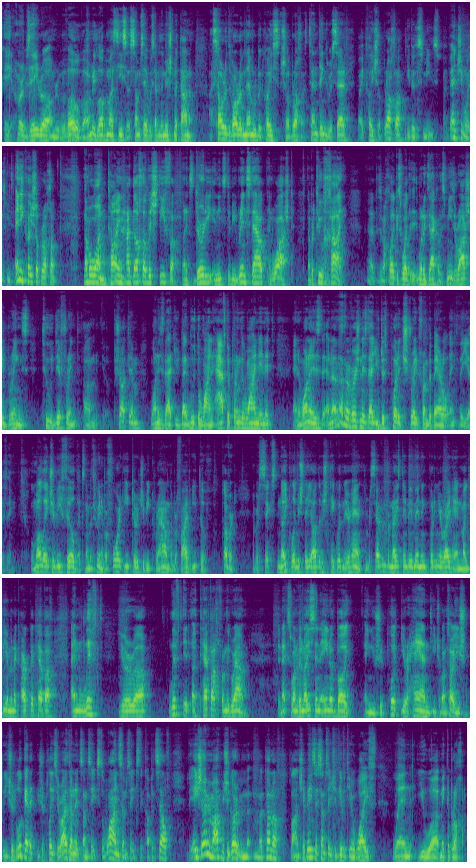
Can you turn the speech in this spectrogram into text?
Okay, Amr Zera, Amr Bavov, Amr Lab Masisa. Some say it was said in the Mishnah Tana. Asara Devarim Nemru Bekois Shal Bracha. Ten things were said by Kois Shal Bracha. Either this means by benching or this means any Kois Shal Bracha. Number one, Tain Hadacha V'Shtifa. When it's dirty, it needs to be rinsed out and washed. Number two, Chai. Uh, this is what, what exactly this means. Rashi brings two different um, pshatim. One is that you dilute the wine after putting the wine in it, and one is and another version is that you just put it straight from the barrel into the thing. Umaleit should be filled. That's number three. Number four, itur should be crowned. Number five, ituf covered. Number six, night should take with your hand. Number seven, put in your right hand. Magbiyam in a karka tefach and lift your uh, lift it a tefach from the ground. The next one, v'naisin ein of boy and you should put your hand. You should, I'm sorry. You should you should look at it. You should place your eyes on it. Some say it's the wine. Some say it's the cup itself. Some say you should give it to your wife when you uh, make the bracha.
